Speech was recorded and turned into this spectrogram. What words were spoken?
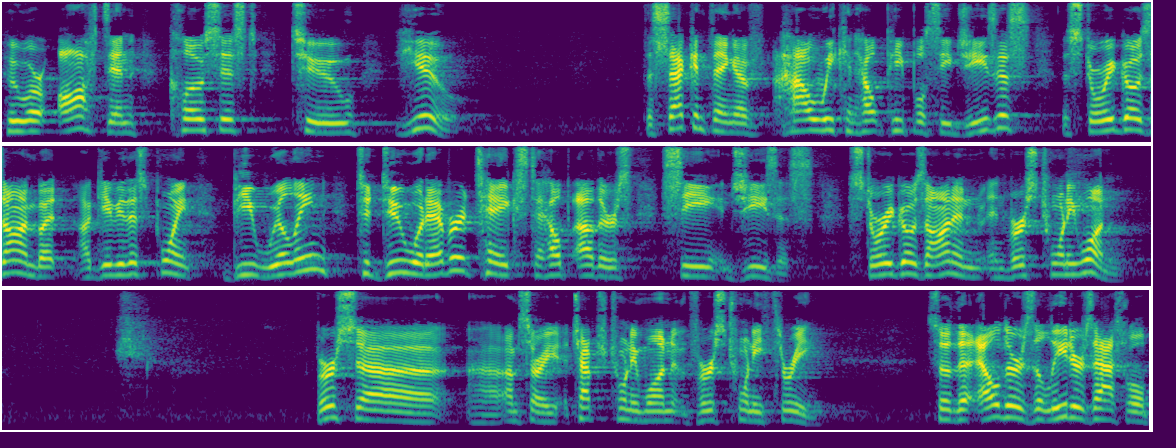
who are often closest to you. The second thing of how we can help people see Jesus, the story goes on, but I'll give you this point. Be willing to do whatever it takes to help others see Jesus. Story goes on in, in verse 21. Verse, uh, uh, I'm sorry, chapter 21, verse 23. So the elders, the leaders asked, Well,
